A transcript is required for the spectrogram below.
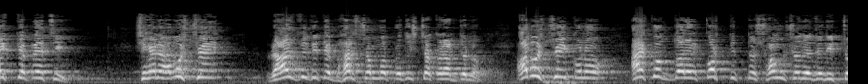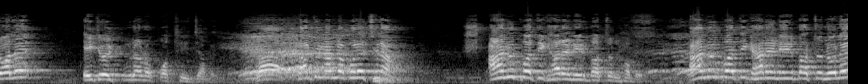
দেখতে পেয়েছি। সেখানে অবশ্যই রাজনীতিতে ভারসাম্য প্রতিষ্ঠা করার জন্য অবশ্যই কোনো একক দলের কর্তৃত্ব সংসদে যদি চলে এইটা ওই পুরানো পথেই যাবে। তার জন্য আমরা বলেছিলাম, আনুপাতিক হারে নির্বাচন হবে। আনুপাতিক হারে নির্বাচন হলে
